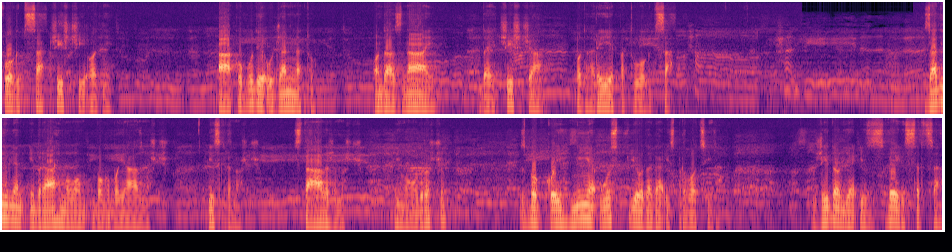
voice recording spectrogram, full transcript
tvog psa čišći od nje. A ako bude u džennetu, onda znaj da je čišća od repa tvog psa. Zadivljen Ibrahimovom bogobojaznošću, iskrenošću, staleženošću i mudrošću, zbog kojih nije uspio da ga isprovocira. Židov je iz sveg srca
